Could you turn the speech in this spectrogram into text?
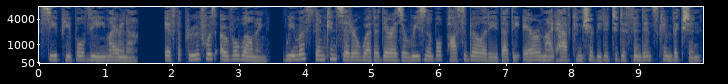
see People v. Myrna. If the proof was overwhelming, we must then consider whether there is a reasonable possibility that the error might have contributed to defendant's conviction,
